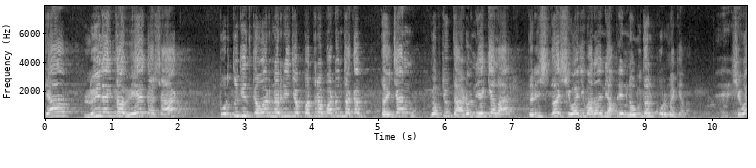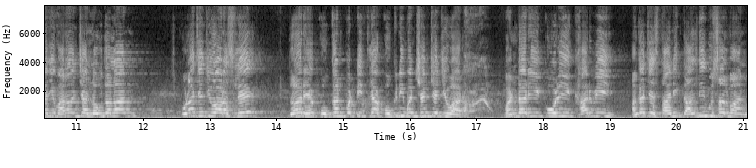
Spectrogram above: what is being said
त्या लुईलाईचा वेग अशाक पोर्तुगीज गव्हर्नरनी जे पत्र पाठवून ताका थंयच्यान गपचूप धाडून हे केला तरी सुद्धा शिवाजी महाराजांनी आपले नौदल पूर्ण केला. शिवाजी महाराजांच्या नौदलान कोणाच्या जीवावर असले तर हे कोकणपट्टीतल्या कोकणी मनशांच्या जीवार भंडारी कोळी खारवी हांगाचे स्थानिक दालदी मुसलमान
